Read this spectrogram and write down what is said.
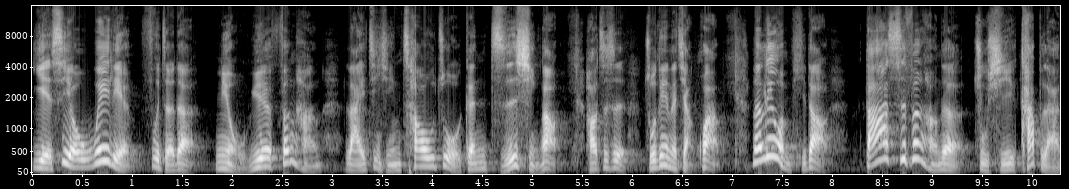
也是由威廉负责的纽约分行来进行操作跟执行啊。好，这是昨天的讲话。那另外我们提到达斯分行的主席卡普兰，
